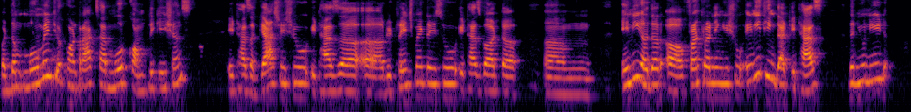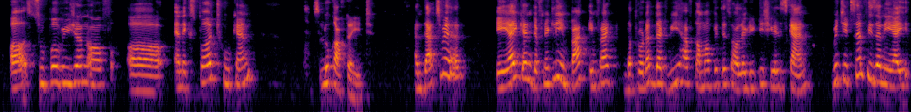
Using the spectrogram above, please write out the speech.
But the moment your contracts are more complications it has a gas issue it has a, a reentrancy issue it has got uh, um, any other uh, front running issue anything that it has then you need a supervision of uh, an expert who can look after it. And that's where ai can definitely impact. In fact the product that we have come up with is solidity shield scan which itself is an ai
